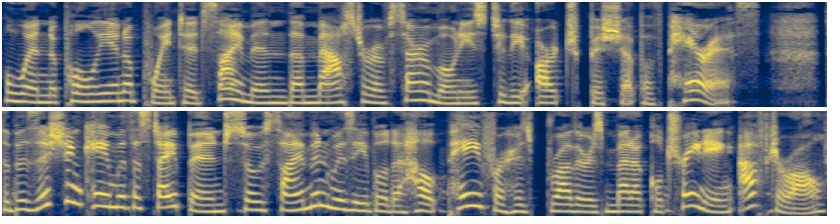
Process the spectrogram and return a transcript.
when Napoleon appointed Simon the Master of Ceremonies to the Archbishop of Paris. The position came with a stipend, so Simon was able to help pay for his brother's medical training after all.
